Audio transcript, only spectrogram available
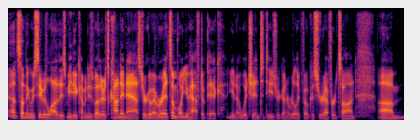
Yeah, it's something we see with a lot of these media companies, whether it's Condé Nast or whoever. At some point, you have to pick, you know, which entities you're going to really focus your efforts on. Um,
